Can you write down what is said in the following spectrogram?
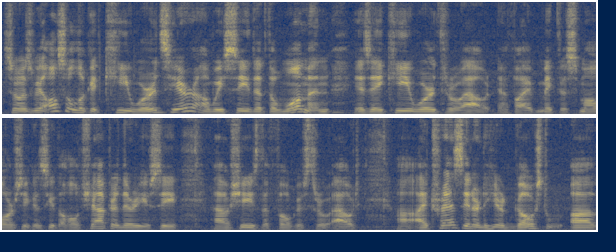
So as we also look at key words here, uh, we see that the woman is a key word throughout. If I make this smaller so you can see the whole chapter there, you see how she's the focus throughout. Uh, I translated here ghost uh,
